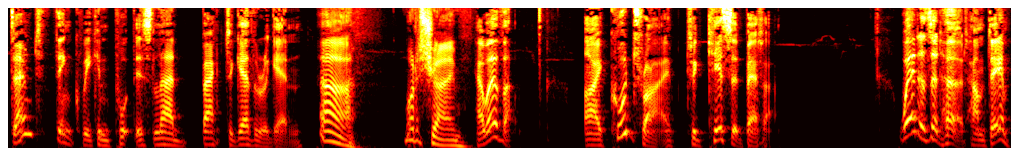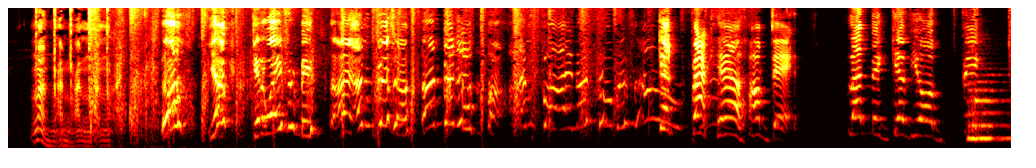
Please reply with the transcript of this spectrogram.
don't think we can put this lad back together again. Ah, what a shame. However, I could try to kiss it better. Where does it hurt, Humpty? Oh, yuck! Get away from me! I, I'm better! I'm better! I'm fine, I promise! Get back here, Humpty! Let me give you a big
